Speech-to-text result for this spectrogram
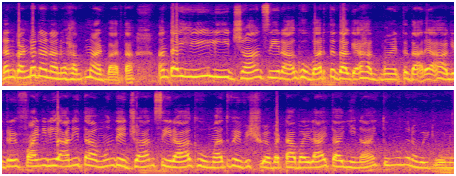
ನನ್ನ ಗಂಡನ ನಾನು ಹಗ್ ಮಾಡಬಾರ್ದಾ? ಅಂತ ಹೇಳಿ ಜಾನ್ಸಿ ರಾಘು ಬರ್ತದಾಗೆ ಹಗ್ ಮಾಡ್ತಿದ್ದಾರೆ. ಹಾಗಿದ್ರೆ ಫೈನಲಿ ಅನಿತಾ ಮುಂದೆ ಜಾನ್ಸಿ ರಾಘು ಮದುವೆ ವಿಶ್ವ ಬಟ್ಟ ಬಯಲಾಯ್ತಾ ಏನಾಯ್ತು ಮುಂದಿನ ವಿಡಿಯೋ ನೋಡಿ.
